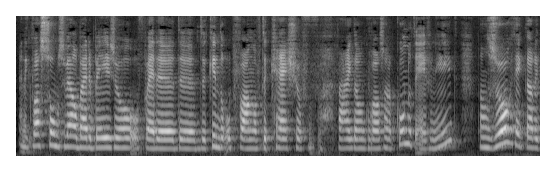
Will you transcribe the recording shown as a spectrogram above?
En ik was soms wel bij de BSO of bij de, de, de kinderopvang of de crash of waar ik dan ook was en dan kon het even niet. Dan zorgde ik dat ik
